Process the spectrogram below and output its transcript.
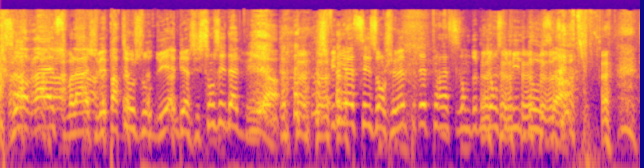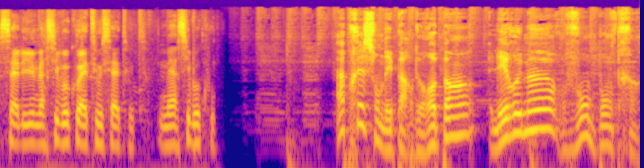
Je reste, voilà, je vais partir aujourd'hui. Eh bien, j'ai changé d'avis. Je finis la saison, je vais même peut-être faire la saison 2011-2012. Salut, merci beaucoup à tous et à toutes. Merci beaucoup. Après son départ d'Europe 1, les rumeurs vont bon train.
